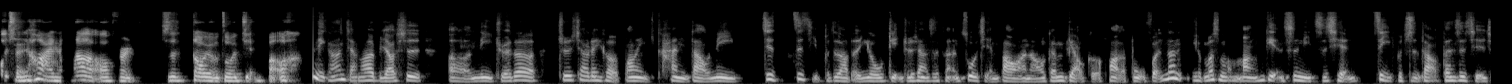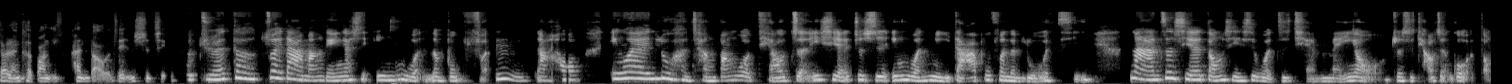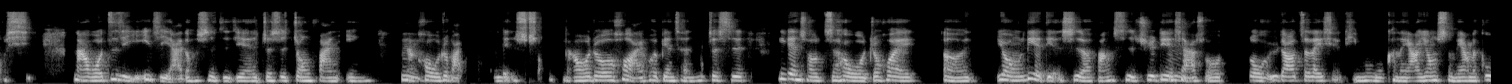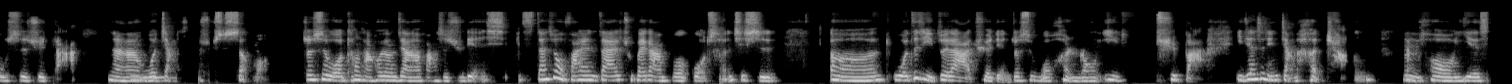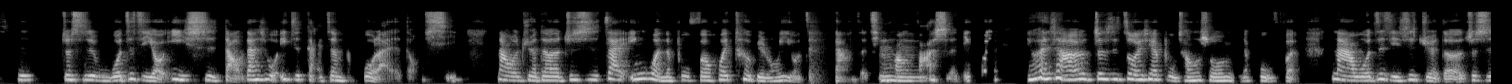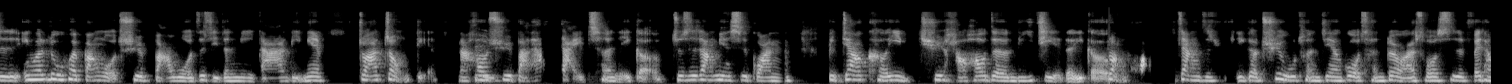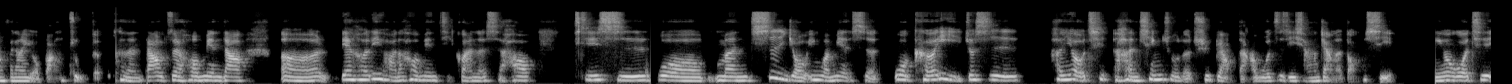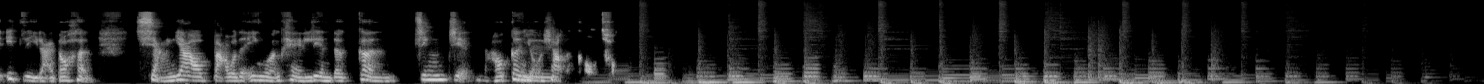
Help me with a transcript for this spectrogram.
我其实后来拿到的 offer 是都有做简报。你刚刚讲到的比较是，呃，你觉得就是教练可帮你看到你。自自己不知道的优点，就像是可能做简报啊，然后跟表格化的部分。那有没有什么盲点是你之前自己不知道，但是其实教练可帮你看到的这件事情？我觉得最大的盲点应该是英文的部分。嗯，然后因为路很常帮我调整一些就是英文拟答部分的逻辑，那这些东西是我之前没有就是调整过的东西。那我自己一直以来都是直接就是中翻英，然后我就把。练熟，然后就后来会变成，就是练熟之后，我就会呃用列点式的方式去列下，说说我遇到这类型的题目，我可能要用什么样的故事去答。那我讲是什么？就是我通常会用这样的方式去练习。但是我发现，在储备干部的过程，其实呃我自己最大的缺点就是我很容易去把一件事情讲得很长，然后也是。就是我自己有意识到，但是我一直改正不过来的东西。那我觉得就是在英文的部分会特别容易有这样的情况发生，因为你会想要就是做一些补充说明的部分。那我自己是觉得，就是因为路会帮我去把我自己的拟答里面抓重点，然后去把它改成一个就是让面试官比较可以去好好的理解的一个状况。这样子一个去无存菁的过程，对我来说是非常非常有帮助的。可能到最后面到呃联合利华的后面几关的时候，其实我们是有英文面试，我可以就是很有清很清楚的去表达我自己想讲的东西。因为我其实一直以来都很想要把我的英文可以练得更精简，然后更有效的沟通。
